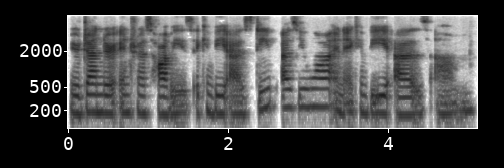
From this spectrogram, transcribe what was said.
your gender, interests, hobbies. It can be as deep as you want, and it can be as um,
